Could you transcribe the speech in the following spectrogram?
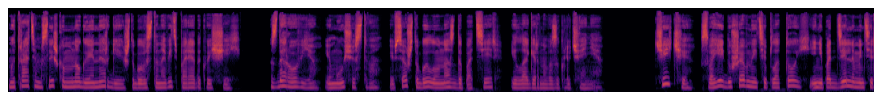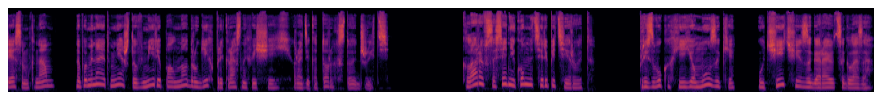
Мы тратим слишком много энергии, чтобы восстановить порядок вещей. Здоровье, имущество и все, что было у нас до потерь и лагерного заключения. Чичи своей душевной теплотой и неподдельным интересом к нам напоминает мне, что в мире полно других прекрасных вещей, ради которых стоит жить. Клара в соседней комнате репетирует. При звуках ее музыки у Чичи загораются глаза.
